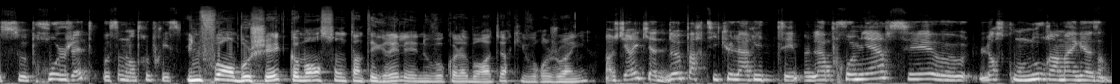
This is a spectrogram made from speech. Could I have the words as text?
se projette au sein de l'entreprise. Une fois embauchés, comment sont intégrés les nouveaux collaborateurs qui vous rejoignent? Je dirais qu'il y a deux particularités. La première, c'est lorsqu'on ouvre un magasin.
